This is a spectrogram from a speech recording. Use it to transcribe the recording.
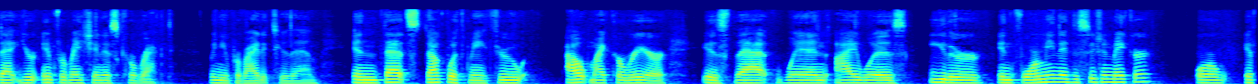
that your information is correct when you provide it to them. And that stuck with me throughout my career is that when I was either informing a decision maker or if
